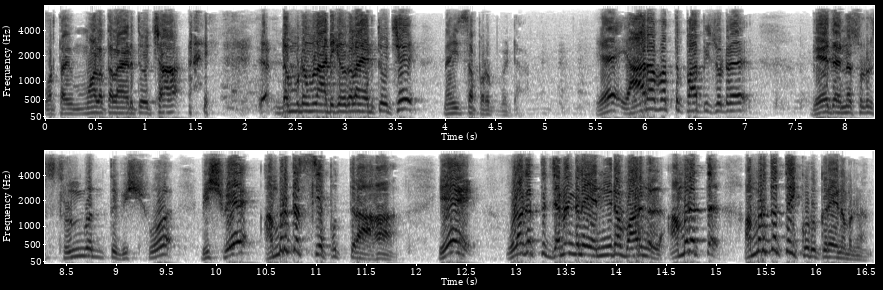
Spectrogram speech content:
ஒருத்த மூலத்தெல்லாம் எடுத்து வச்சான். டம்மு டம்லாம் அடிக்கிறதெல்லாம் எடுத்து வச்சு நைஸா புறப்பு போயிட்டான் யார பார்த்து பாப்பி சொல்ற? வேத என்ன சொல்ற? ஸ்ருண்வந்து விஸ்வ விஸ்வே அமிர்தசிய புத்திராக ஏ உலகத்து ஜனங்களை என்னிடம் வாருங்கள். அமிர்த அமிர்தத்தை கொடுக்கிறேன்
